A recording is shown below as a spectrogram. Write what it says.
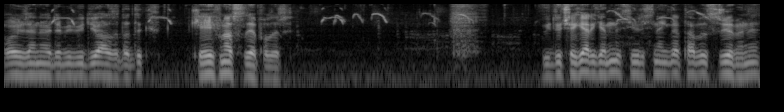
O yüzden öyle bir video hazırladık. Keyif nasıl yapılır? Video çekerken de sivrisinekler tabii ısırıyor beni.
